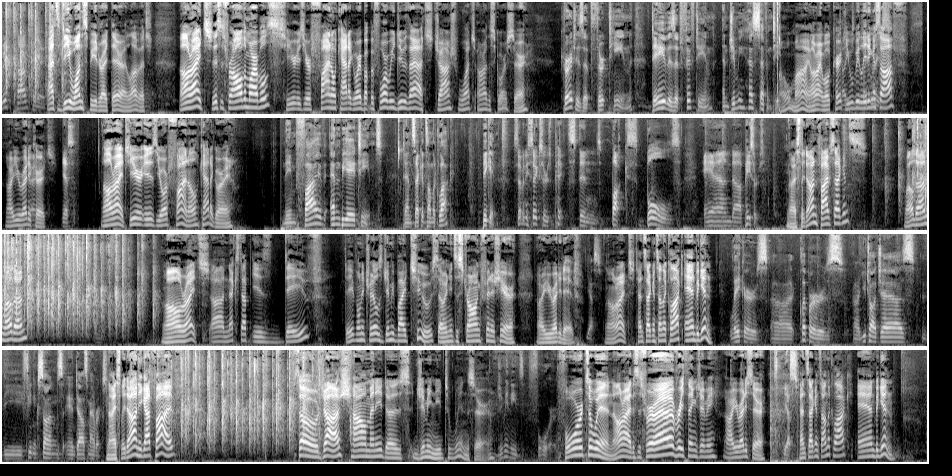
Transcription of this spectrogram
With confidence. That's D1 speed right there. I love it. All right, this is for all the marbles. Here is your final category. But before we do that, Josh, what are the scores, sir? Kurt is at 13, Dave is at 15, and Jimmy has 17. Oh, my. All right, well, Kurt, you will be leading us off. Are you ready, Kurt? Yes. All right, here is your final category. Name five NBA teams. 10 seconds on the clock. Begin. 76ers, Pistons, Bucks, Bulls, and uh, Pacers. Nicely done. Five seconds. Well done. Well done. All right. Uh, next up is Dave. Dave only trails Jimmy by two, so he needs a strong finish here. Are you ready, Dave? Yes. All right. Ten seconds on the clock and begin. Lakers, uh, Clippers, uh, Utah Jazz, the Phoenix Suns, and Dallas Mavericks. Nicely done. You got five. So, Josh, how many does Jimmy need to win, sir? Jimmy needs four. Four to win. All right. This is for everything, Jimmy. Are you ready, sir? Yes. Ten seconds on the clock and begin.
